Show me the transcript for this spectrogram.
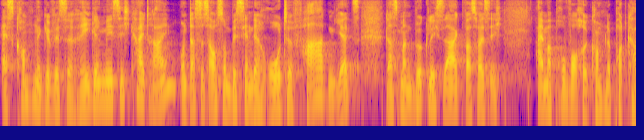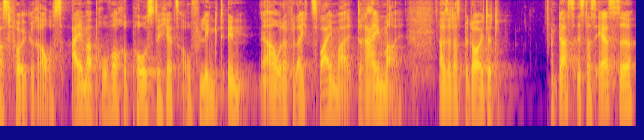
es kommt eine gewisse Regelmäßigkeit rein und das ist auch so ein bisschen der rote Faden jetzt, dass man wirklich sagt, was weiß ich, einmal pro Woche kommt eine Podcast-Folge raus. Einmal pro Woche poste ich jetzt auf LinkedIn. Ja, oder vielleicht zweimal, dreimal. Also das bedeutet, das ist das erste,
